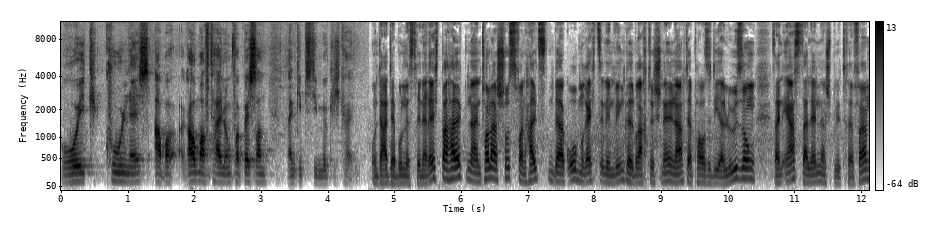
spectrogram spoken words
ruhig, Coolness, aber Raumaufteilung verbessern, dann gibt es die Möglichkeiten. Und da hat der Bundestrainer recht behalten. Ein toller Schuss von Halstenberg oben rechts in den Winkel brachte schnell nach der Pause die Erlösung. Sein erster Länderspieltreffer.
